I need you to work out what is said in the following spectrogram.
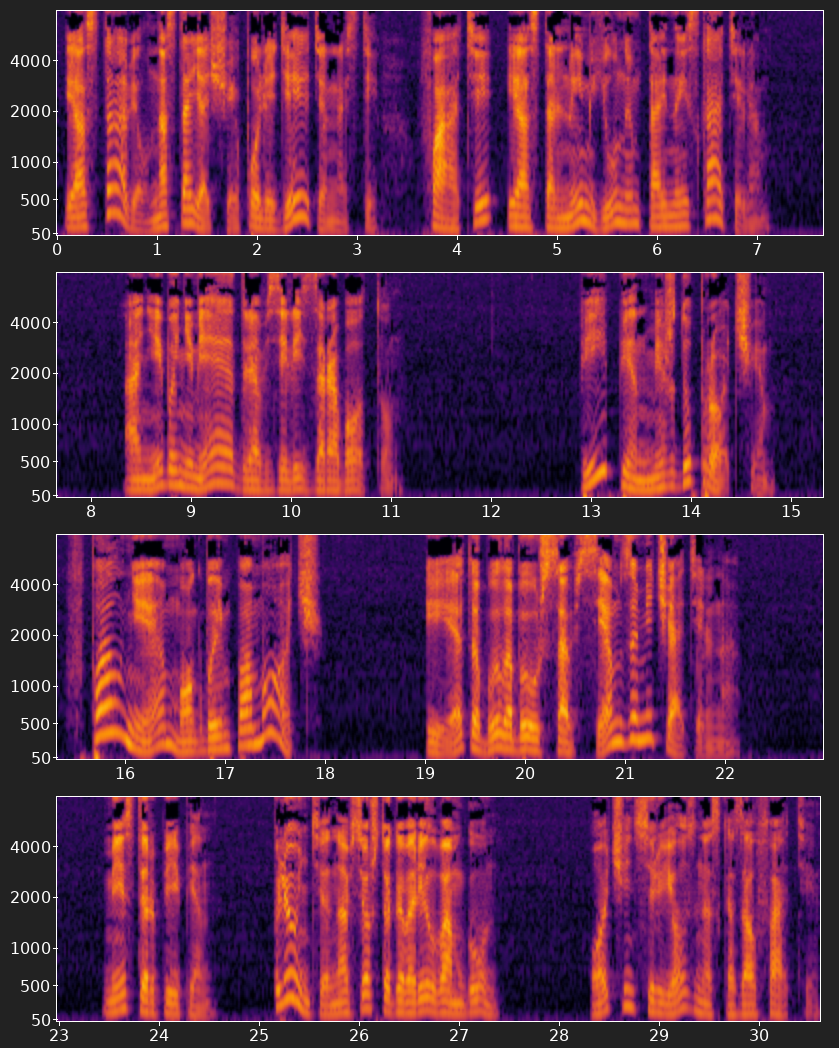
и оставил настоящее поле деятельности Фати и остальным юным тайноискателям. Они бы немедля взялись за работу. Пипин, между прочим, вполне мог бы им помочь. И это было бы уж совсем замечательно. «Мистер Пипин, плюньте на все, что говорил вам Гун», «Очень серьезно», — сказал Фати.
